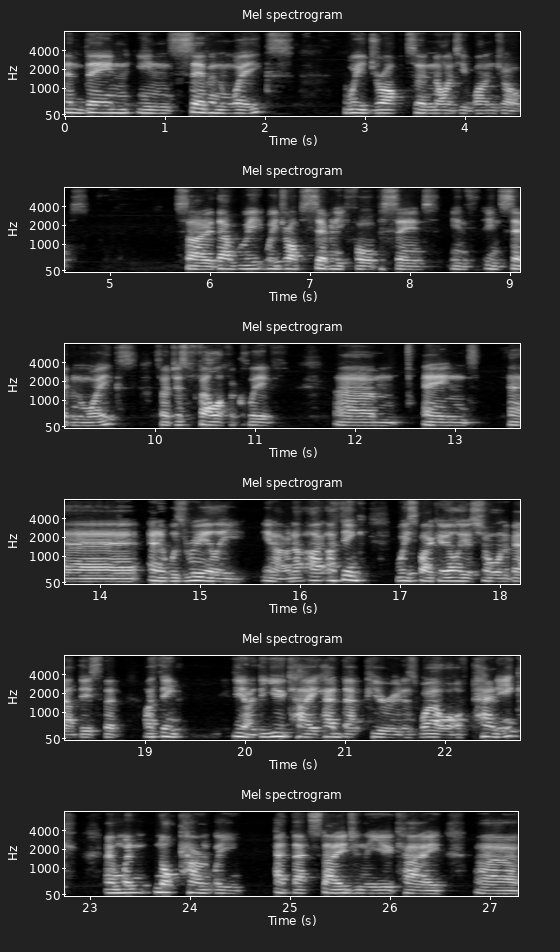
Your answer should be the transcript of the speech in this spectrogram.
and then in seven weeks we dropped to 91 jobs. So that we, we dropped 74% in, in seven weeks. So it just fell off a cliff. Um, and, uh, and it was really, you know, and I, I think we spoke earlier, Sean, about this, that I think, you know, the UK had that period as well of panic. And when not currently at that stage in the UK, uh,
